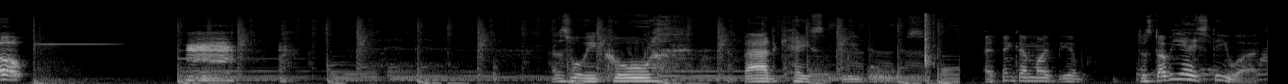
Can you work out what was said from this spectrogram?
Oh! Mm. That's what we call a bad case of blue balls. I think I might be able. Does WASD work?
